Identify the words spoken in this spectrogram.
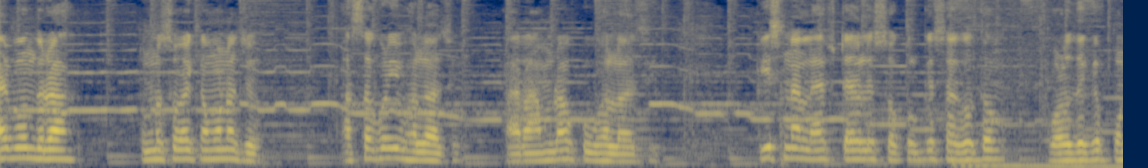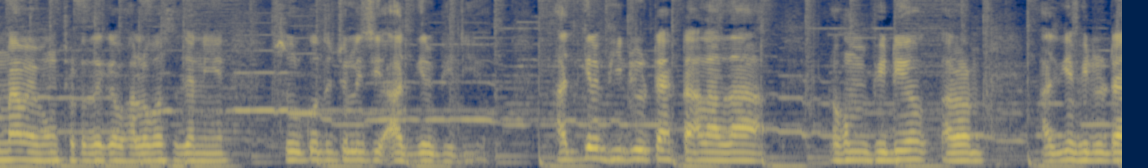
হাই বন্ধুরা, তোমরা সবাই কেমন আছো? আশা করি ভালো আছো, আর আমরাও খুব ভালো আছি। কৃষ্ণা লাইফস্টাইলে সকলকে স্বাগতম। বড়দেরকে প্রণাম এবং ছোটদেরকে ভালোবাসা জানিয়ে শুরু করতে চলেছি আজকের ভিডিও। আজকের ভিডিওটা একটা আলাদা রকম ভিডিও, কারণ আজকের ভিডিওটা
